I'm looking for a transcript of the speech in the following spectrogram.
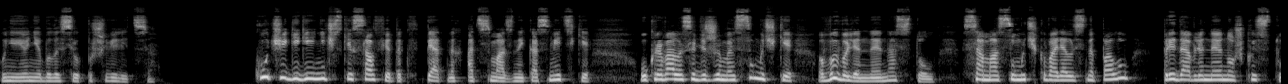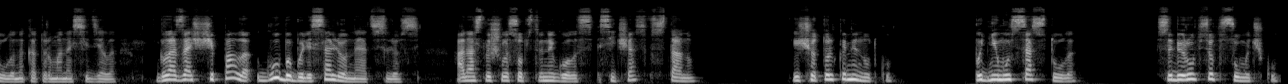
У нее не было сил пошевелиться. Куча гигиенических салфеток в пятнах от смазанной косметики укрывала содержимое сумочки, вываленное на стол. Сама сумочка валялась на полу, придавленная ножкой стула, на котором она сидела. Глаза щипала, губы были соленые от слез. Она слышала собственный голос. «Сейчас встану. Еще только минутку. Поднимусь со стула. Соберу все в сумочку.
